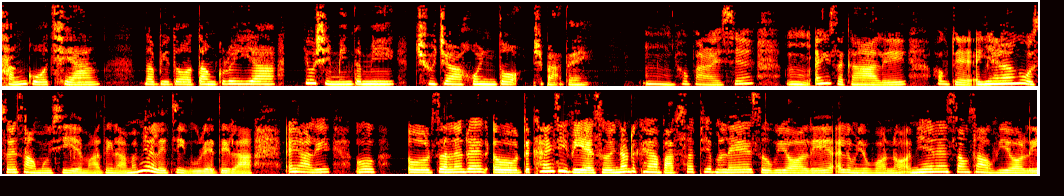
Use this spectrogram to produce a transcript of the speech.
唐国强，နောက်ပြီးတော့တောင်ကိုရီးယားရုပ်ရှင်မင်းသမီးချူဂျာဟွန်တို့ဖြစ်ပါတယ်။อืมဟုတ်ပါတယ်ရှင်။อืมအဲ့ဒီစကားကလေဟုတ်တယ်အရန်ကိုဆွဲဆောင်မှုရှိရမှာသိလားမမြတ်လည်းကြည်ဘူးတယ်သိလားအဲ့ဒါလေဟို ဟိုဇလန်တဲ့ဟိုတခန်းကြည့်ပြီးရဆိုရင်နောက်တခန်းကဘာဆက်ဖြစ်မလဲဆိုပြီးတော့လေအဲ့လိုမျိုးပေါ့နော်အမြဲတမ်းစောင့်ဆောင်ပြီးတော့လေ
